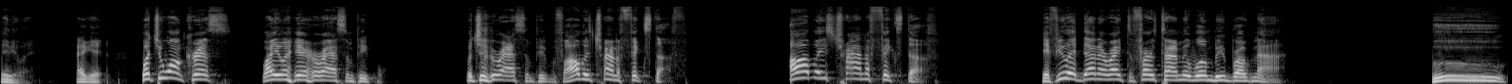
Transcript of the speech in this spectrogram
anyway, I get what you want, Chris. Why you in here harassing people? What you harassing people for? Always trying to fix stuff. Always trying to fix stuff. If you had done it right the first time, it wouldn't be broke now. Ooh,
